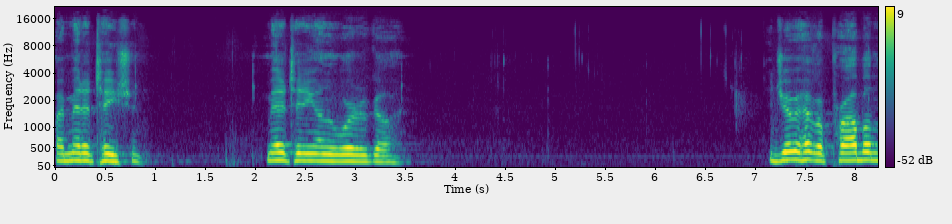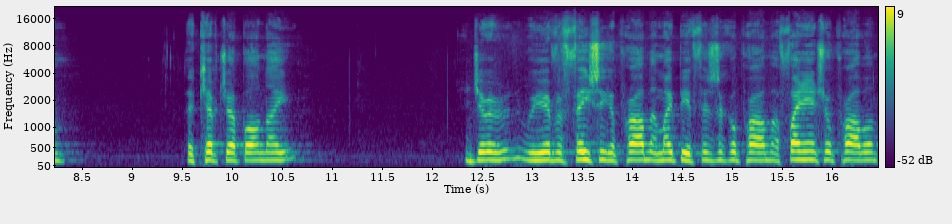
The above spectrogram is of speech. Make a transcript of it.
By meditation, meditating on the Word of God. Did you ever have a problem that kept you up all night? You ever, were you ever facing a problem? It might be a physical problem, a financial problem,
